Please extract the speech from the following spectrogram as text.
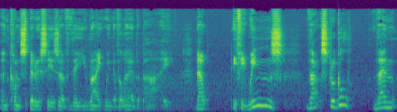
and conspiracies of the right wing of the Labour Party. Now, if he wins that struggle, then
